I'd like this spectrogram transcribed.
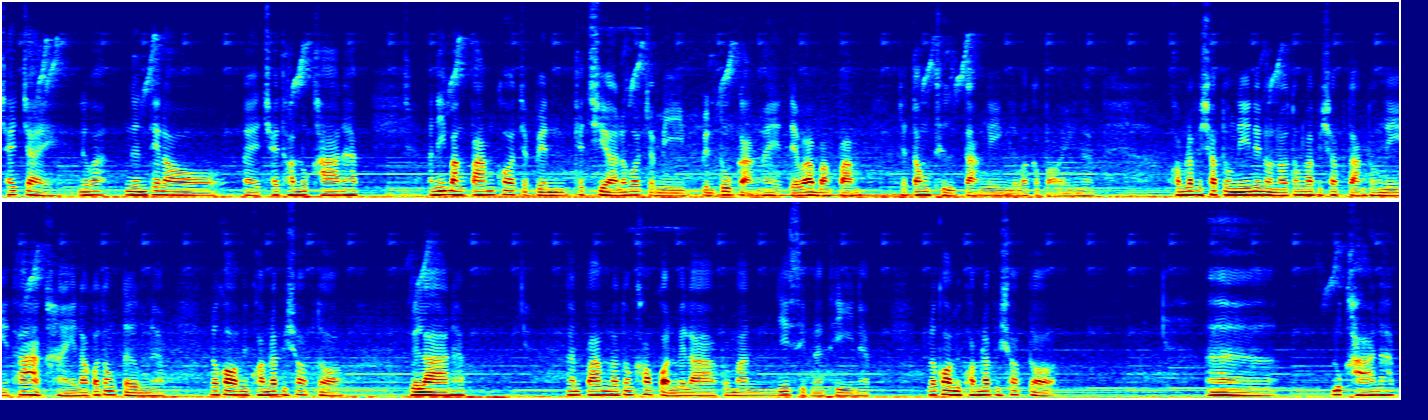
ใช้ใจ่ายหรือว่าเงินที่เราใช้ทอนลูกค้านะครับ อันนี้บางปั๊มก็จะเป็นแคชเชียร์แล้วก็จะมีเป็นตู้กลางให้ แต่ว่าบางปั๊มจะต้องถือตังเองหรือว่ากระเป๋าเองนะครับความรับผิดชอบตรงนี้แน่นอนเราต้องรับผิดชอบตังตรงนี้ ถ้าหากหายเราก็ต้องเติมนะครับ แล้วก็มีความรับผิดชอบต่อเวลานะครับงานปั๊มเราต้องเข้าก่อนเวลาประมาณ 20 นาทีนะครับ แล้วก็มีความรับผิดชอบต่อออลูกค้านะครับ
